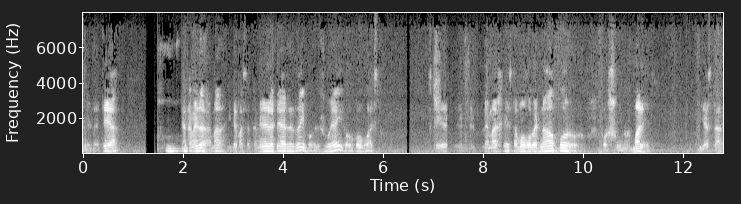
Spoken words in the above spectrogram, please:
en el ETEA. Ya también de la Armada. ¿Y qué pasa? ¿También el ETEA es del rey? Pues se sube ahí. ¿Cómo, cómo va esto? El problema es que estamos gobernados por, por sus normales. Y ya está.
